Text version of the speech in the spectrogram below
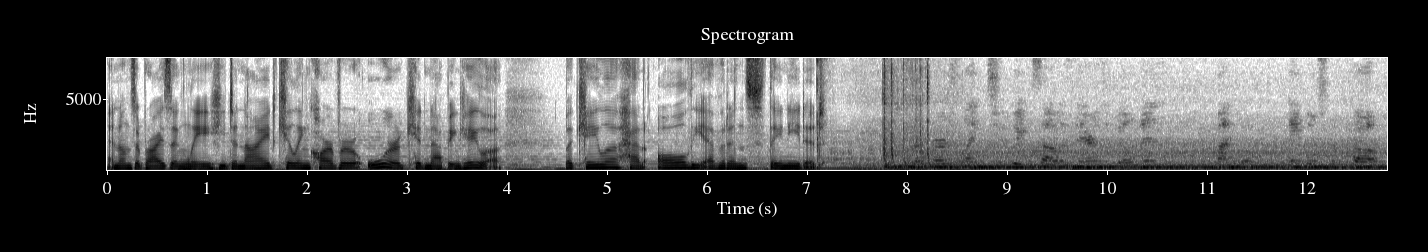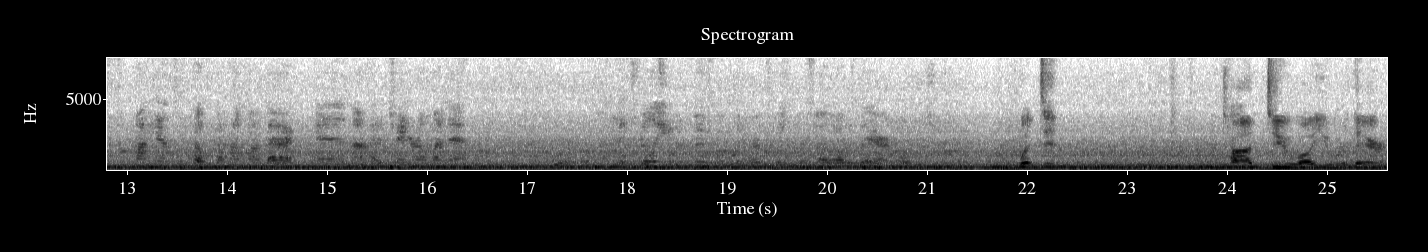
and unsurprisingly, he denied killing Carver or kidnapping Kayla. But Kayla had all the evidence they needed. The first like two weeks I was there in the building, my ankles were cuffed, my hands were cuffed behind my back, and I had a chain around my neck. It's really even moved the first week or so I was there. What did Do while you were there?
